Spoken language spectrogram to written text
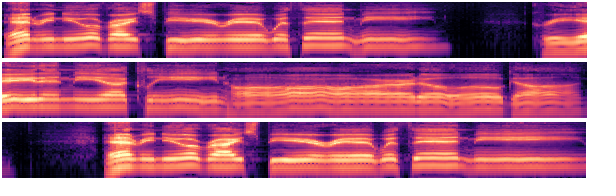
and renew a right spirit within me. Create in me a clean heart, O God, and renew a right spirit within me.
